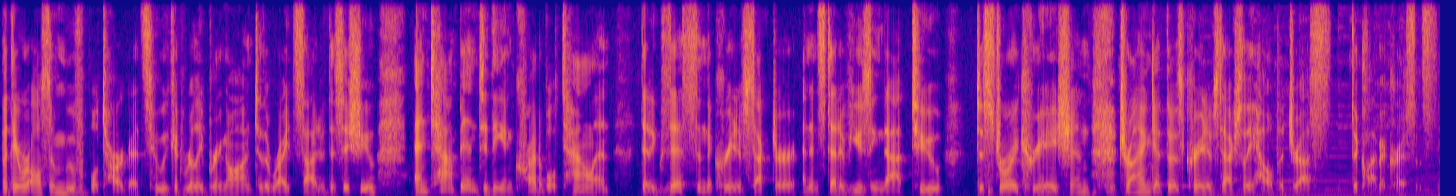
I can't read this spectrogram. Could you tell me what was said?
but they were also movable targets who we could really bring on to the right side of this issue and tap into the incredible talent that exists in the creative sector. And instead of using that to destroy creation, try and get those creatives to actually help address the climate crisis.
